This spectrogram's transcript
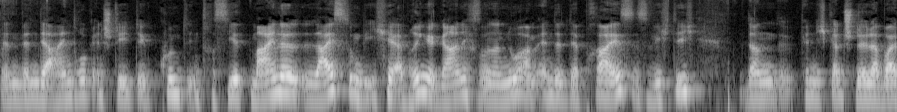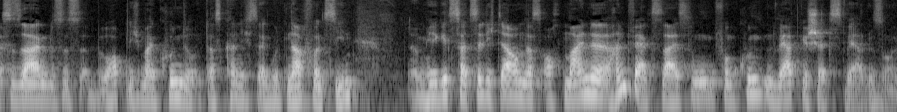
denn wenn der Eindruck entsteht, der Kunde interessiert meine Leistung, die ich hier erbringe, gar nicht, sondern nur am Ende der Preis ist wichtig, dann bin ich ganz schnell dabei zu sagen, das ist überhaupt nicht mein Kunde und das kann ich sehr gut nachvollziehen. Ähm, hier geht es tatsächlich darum, dass auch meine Handwerksleistung vom Kunden wertgeschätzt werden soll.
